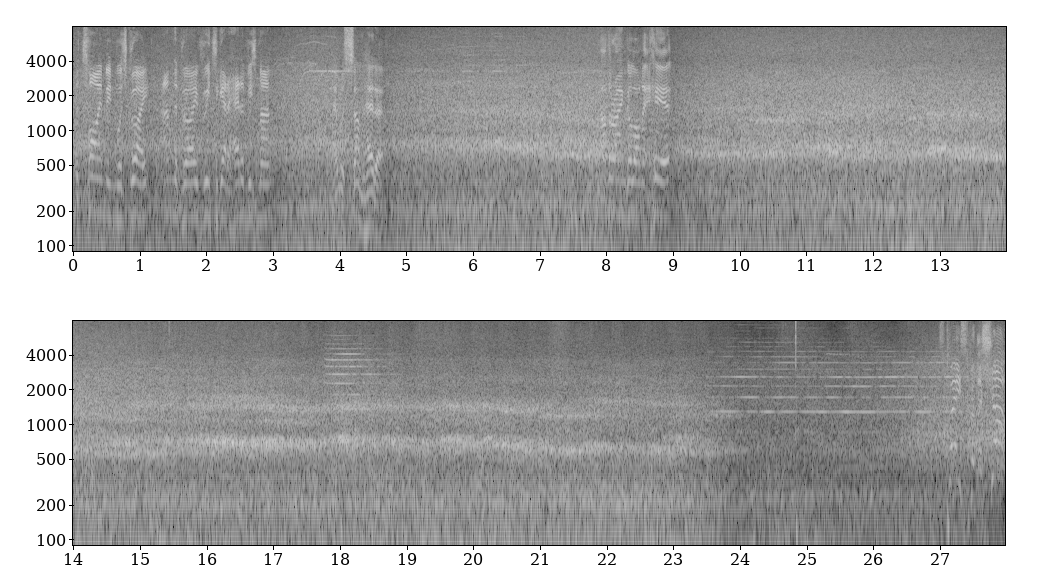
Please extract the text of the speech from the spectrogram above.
The timing was great, and the bravery to get ahead of his man. There was some header. Another angle on it here. Space for the shot.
